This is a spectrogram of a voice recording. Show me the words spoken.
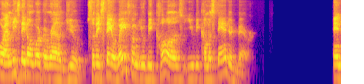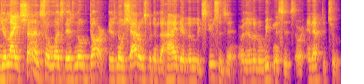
Or at least they don't work around you. So they stay away from you because you become a standard bearer and your light shines so much there's no dark there's no shadows for them to hide their little excuses in or their little weaknesses or ineptitude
